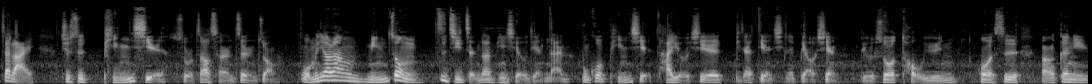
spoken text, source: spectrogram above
再来就是贫血所造成的症状，我们要让民众自己诊断贫血有点难。不过贫血它有一些比较典型的表现，比如说头晕，或者是呃跟你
